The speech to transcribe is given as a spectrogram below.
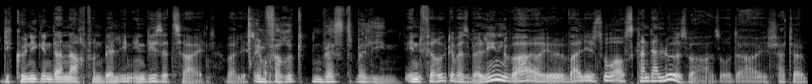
die Königin der Nacht von Berlin in dieser Zeit, weil ich im verrückten West-Berlin. In verrückter West-Berlin war, weil ich so auch skandalös war. Also da ich hatte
